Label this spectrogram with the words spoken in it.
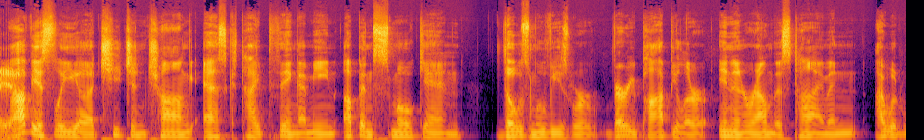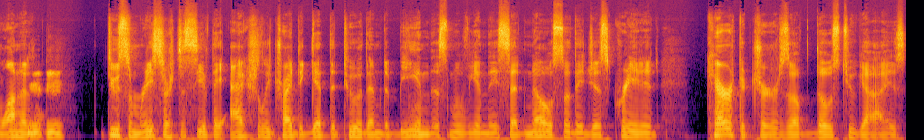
Yeah. Obviously, a Cheech and Chong esque type thing. I mean, Up in Smoke and those movies were very popular in and around this time, and I would want to Mhm. do some research to see if they actually tried to get the two of them to be in this movie, and they said no, so they just created caricatures of those two guys.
